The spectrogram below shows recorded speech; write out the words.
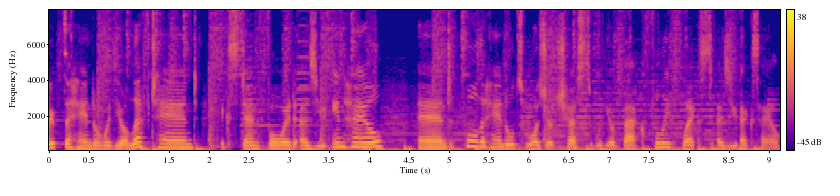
Grip the handle with your left hand, extend forward as you inhale, and pull the handle towards your chest with your back fully flexed as you exhale.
